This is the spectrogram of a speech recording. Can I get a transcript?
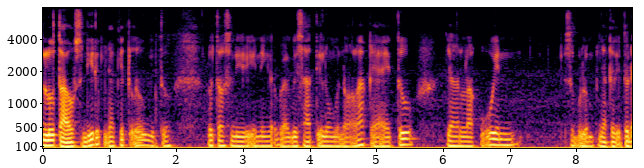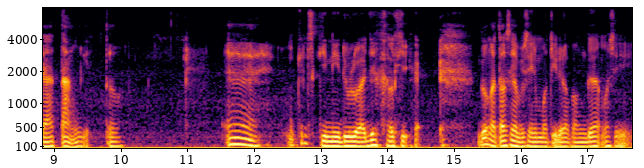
lu tahu sendiri penyakit lu gitu. Lu tahu sendiri ini nggak bagus hati lu menolak ya itu jangan lakuin sebelum penyakit itu datang gitu. Eh mungkin segini dulu aja kali ya. Gue nggak tahu sih habis ini mau tidur apa enggak masih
